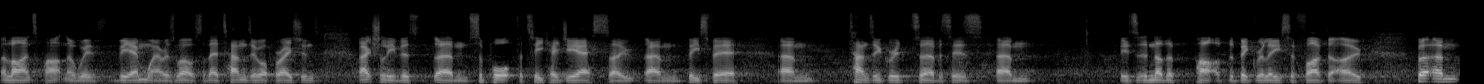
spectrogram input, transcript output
alliance partner with VMware as well. So their Tanzu operations, actually, there's um, support for TKGS, so um, vSphere, um, Tanzu Grid Services, um, is another part of the big release of 5.0. But um,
